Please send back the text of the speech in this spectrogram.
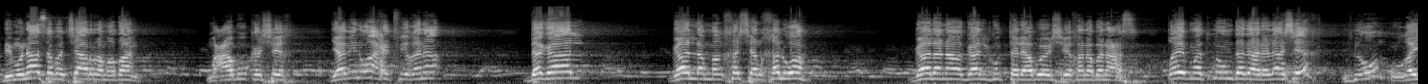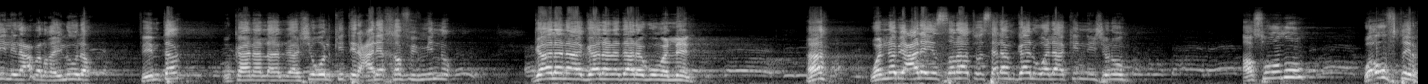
بمناسبة شهر رمضان مع أبوك الشيخ جايبين واحد في غناء. ده قال قال لما نخش الخلوة قال أنا قال قلت لابويا الشيخ أنا بنعس. طيب ما تنوم ده دار لا شيخ نوم وغيلي نعمل غيلولة. فهمت؟ وكان الشغل كتر عليه خفف منه. قال أنا قال أنا دار أقوم الليل. ها؟ والنبي عليه الصلاة والسلام قال ولكني شنو؟ أصوم وأفطر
